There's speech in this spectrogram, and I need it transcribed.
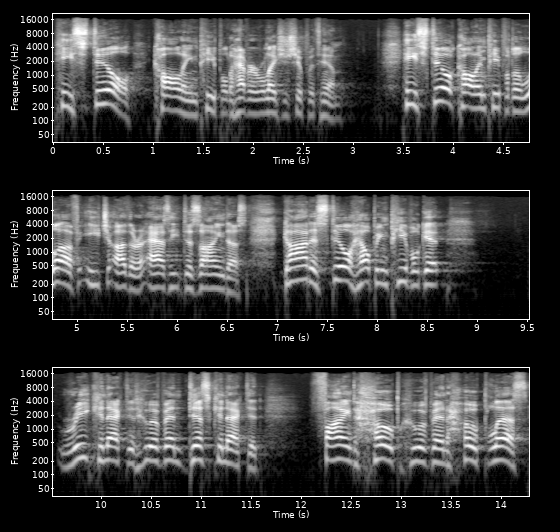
He's still calling people to have a relationship with him. He's still calling people to love each other as He designed us. God is still helping people get reconnected who have been disconnected find hope who have been hopeless.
